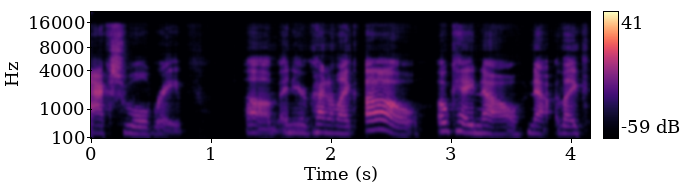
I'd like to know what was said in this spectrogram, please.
actual rape. Um, and you're kind of like, oh, okay, no, no, like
